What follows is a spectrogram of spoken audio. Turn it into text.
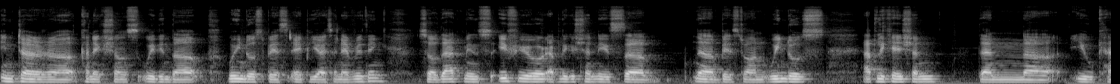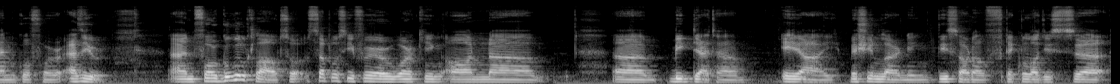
interconnections uh, within the Windows-based APIs and everything. So that means if your application is based on Windows application, then you can go for Azure. And for Google Cloud, so suppose if we're working on uh, uh, big data, AI, machine learning, these sort of technologies uh,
